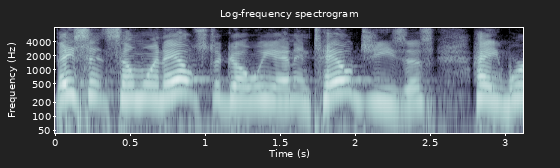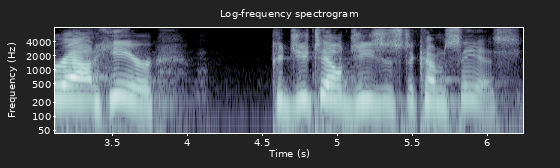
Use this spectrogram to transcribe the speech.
They sent someone else to go in and tell Jesus, hey, we're out here. Could you tell Jesus to come see us?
